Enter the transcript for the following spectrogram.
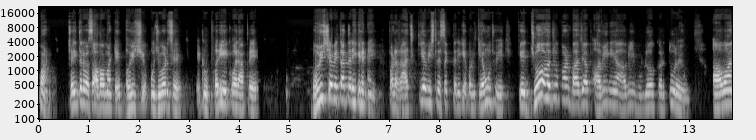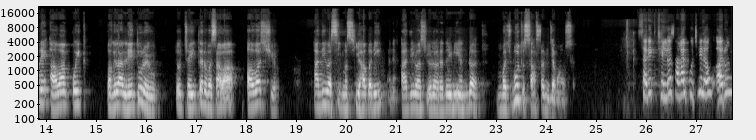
પણ ચૈત્ર વસાવવા માટે ભવિષ્ય ઉજ્જવળ છે, એટલું ફરી એકવાર આપણે ભવિષ્યવેતા તરીકે નહીં, પણ રાજકીય વિશ્લેષક તરીકે પણ કહેવું જોઈએ કે જો હજુ પણ ભાજપ આવીને આવી ભૂલો કરતું રહ્યું આવા આવા કોઈક પગલાં લેતું રહ્યું, તો ચૈતર વસાવા અવશ્ય આદિવાસી મસીહા બની અને આદિવાસીઓના હૃદયની અંદર મજબૂત શાસન જમાવશે. સર, એક છેલ્લો સવાલ પૂછી લઉં. અરુણ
